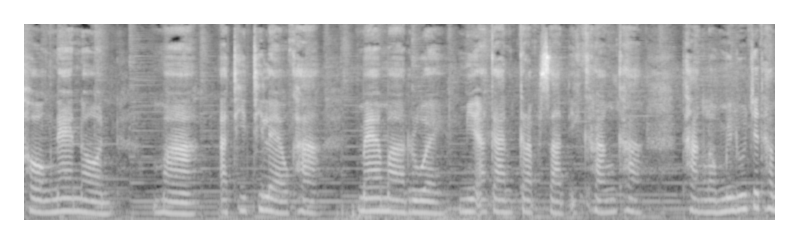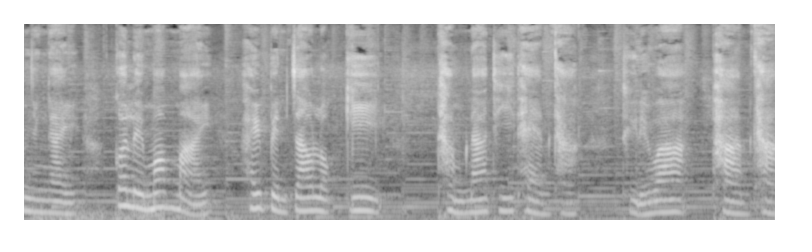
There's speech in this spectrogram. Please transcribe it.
ท้องแน่นอนมาอาทิตย์ที่แล้วค่ะ แม่มารวยมีอาการกลับสัตว์อีกครั้งค่ะ ทางเราไม่รู้จะทำยังไง ก็เลยมอบหมายให้เป็นเจ้าล็อกกี้ทำหน้าที่แทนค่ะ ถือได้ว่าานค่ะ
